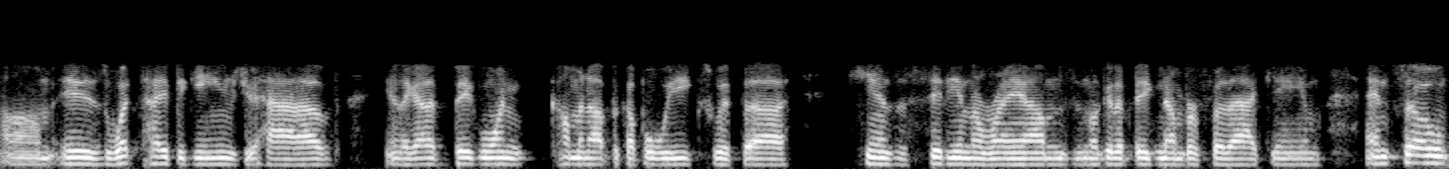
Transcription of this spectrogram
um, is what type of games you have. You know, they got a big one coming up a couple weeks with uh, Kansas City and the Rams, and they'll get a big number for that game. And so,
